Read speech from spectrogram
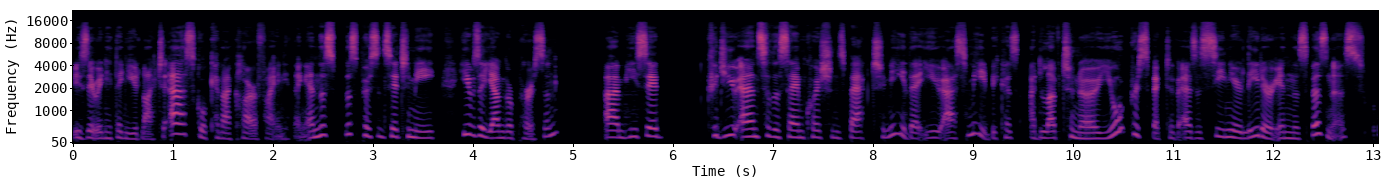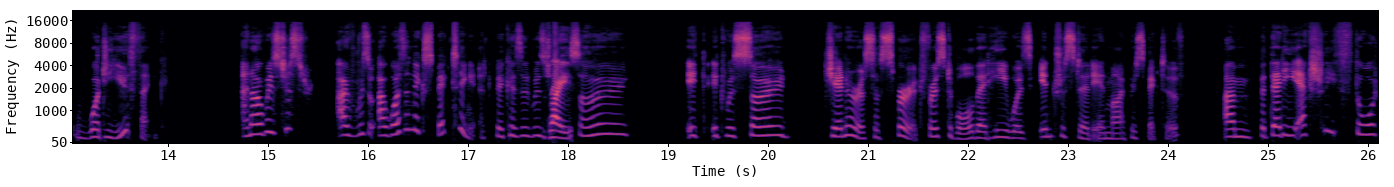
Is there anything you'd like to ask, or can I clarify anything? And this this person said to me, he was a younger person. Um, he said, "Could you answer the same questions back to me that you asked me? Because I'd love to know your perspective as a senior leader in this business. What do you think?" And I was just, I was, I wasn't expecting it because it was Right. so, it it was so generous of spirit. First of all, that he was interested in my perspective, um, but that he actually thought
